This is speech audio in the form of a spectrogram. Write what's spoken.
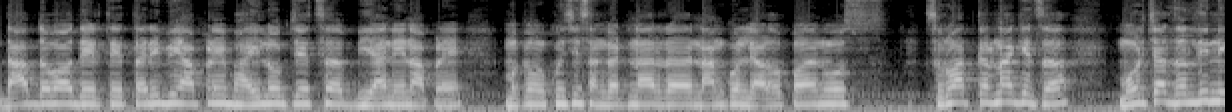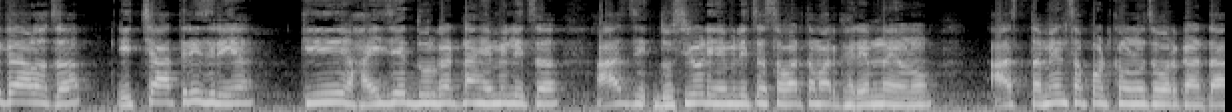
दाब दबाव देते तरी बी આપણે ભાઈ લોક જે છે भियान येन આપણે मग कुणशी संघटनार नाम कोण ल्याळो पण वो सुरुवात करना के छ मोर्चा जल्दी निकाळो छ इच्छा अत्रीच रिय की हाई जे दुर्घटना हेमिलीचं आज दुसरी वेळी हेमिलीचं सवार तमार घरेम न येणो आज तमेन सपोर्ट करूच वर करता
